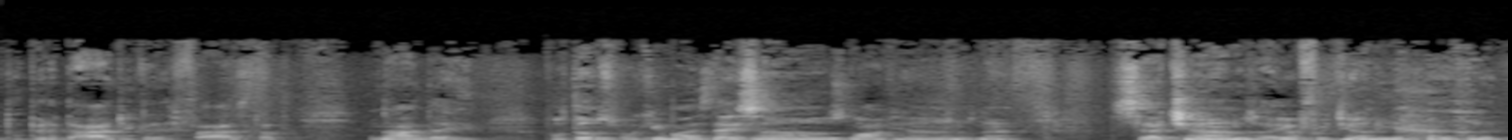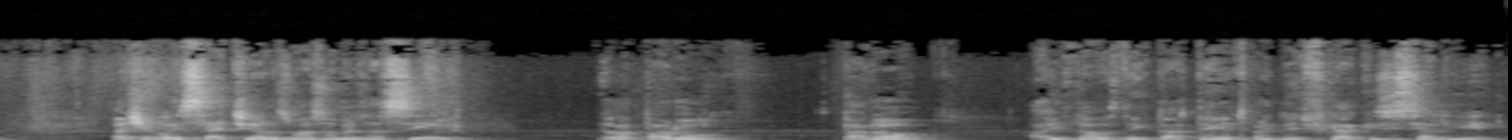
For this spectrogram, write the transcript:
puberdade, aquela fase, tal, nada aí. Voltamos um pouquinho mais, 10 anos, 9 anos, né? 7 anos, aí eu fui de ano em ano, né? Aí chegou em 7 anos, mais ou menos assim, ela parou. Parou? Aí então você tem que estar atento para identificar que existe ali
